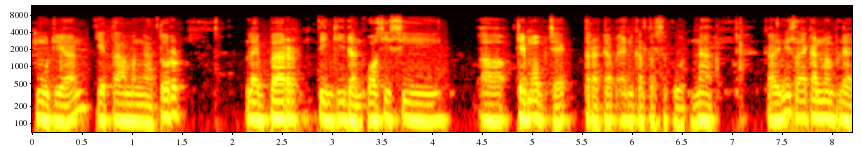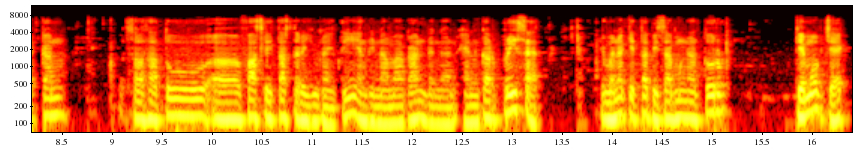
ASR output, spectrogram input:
kemudian kita mengatur lebar, tinggi, dan posisi uh, game object terhadap anchor tersebut. Nah, kali ini saya akan memperlihatkan salah satu uh, fasilitas dari Unity yang dinamakan dengan anchor preset, di mana kita bisa mengatur game object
